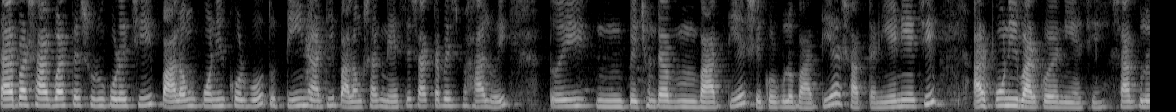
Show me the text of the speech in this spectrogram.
তারপর শাক বাছতে শুরু করেছি। পালং পনির করব। তো তিন আটি পালং শাক নিয়ে এসেছে। শাকটা বেশ ভালোই। তো এই পেছনটা বাদ দিয়ে শেকড়গুলো বাদ দিয়ে আর শাকটা নিয়ে নিয়েছি আর পনির বার করে নিয়েছি। শাকগুলো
